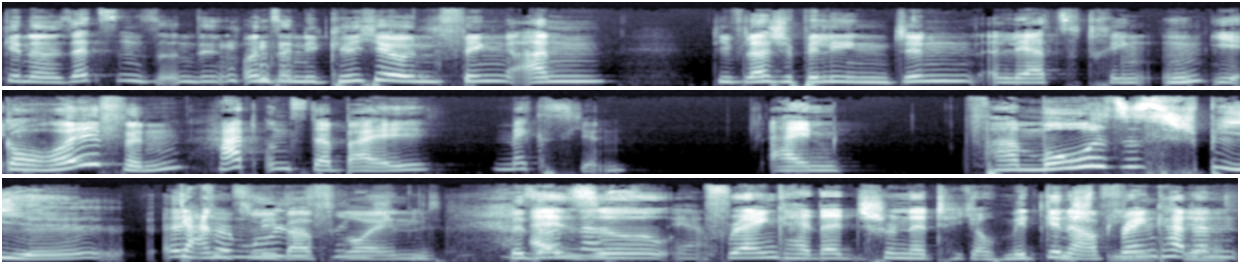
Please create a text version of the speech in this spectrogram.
Genau, setzen uns in die- Küche und fingen an, die Flasche billigen Gin leer zu trinken. Ja. Geholfen hat uns dabei Maxchen. Ein famoses Spiel. Ein Ganz lieber. Freund. Also, ja. Frank hat dann schon natürlich auch mitgespielt. Genau, Frank hat, ja. dann,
